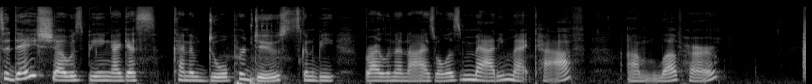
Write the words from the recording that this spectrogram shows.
today's show is being, I guess, kind of dual produced. It's gonna be Brylan and I, as well as Maddie Metcalf. Um, love her.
